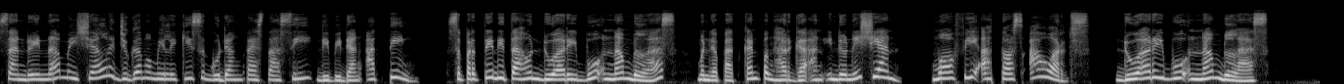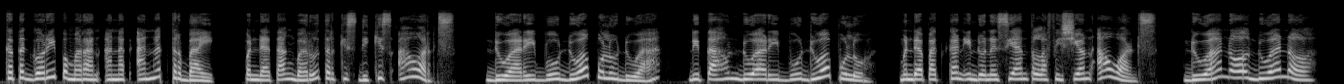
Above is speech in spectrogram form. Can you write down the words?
Sandrina Michelle juga memiliki segudang prestasi di bidang akting. Seperti di tahun 2016 mendapatkan penghargaan Indonesian Movie Actors Awards 2016 kategori pemeran anak-anak terbaik pendatang baru Terkis Dikis Awards 2022 di tahun 2020 mendapatkan Indonesian Television Awards 2020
